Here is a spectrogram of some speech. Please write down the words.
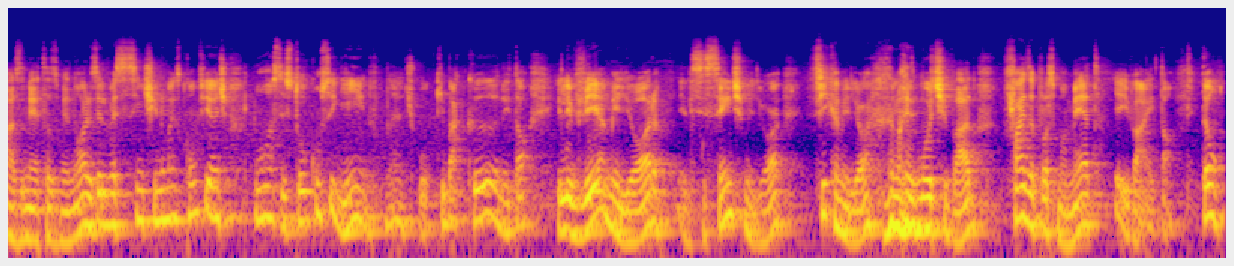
as metas menores, ele vai se sentindo mais confiante. Nossa, estou conseguindo, né? Tipo, que bacana e tal. Ele vê a melhora, ele se sente melhor, fica melhor, mais motivado, faz a próxima meta e aí vai e tal. Então,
